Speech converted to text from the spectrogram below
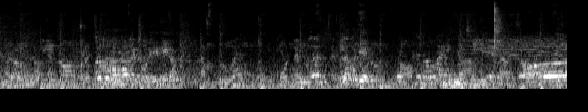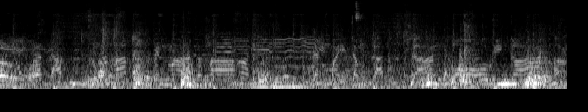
ถึงพี่น้องประชาตัวมาเป็นหน่วยนี่กันตำรวจคนแล้วเรียนรุ่นพร้อมไปบัญชีเลยครับระดับโรงพักเป็นมาตรฐานและไม่จำกัดการบริการต่าง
